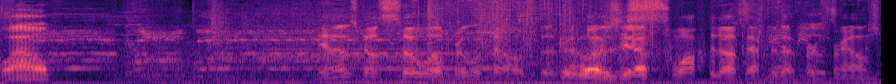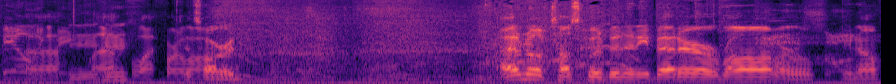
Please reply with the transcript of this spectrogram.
Wow. Yeah, that was going so well for Locales, but It was, yeah. Swapped it up after that first round. Uh, life bar It's hard. I don't know if Tusk would have been any better or RAAM or you know.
